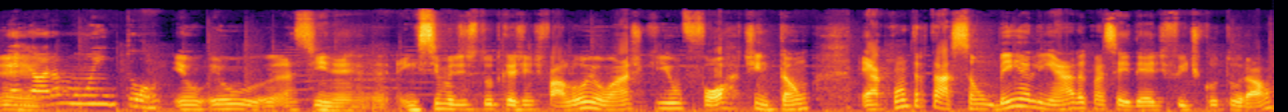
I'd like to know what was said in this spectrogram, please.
É, melhora muito. eu, eu, assim, né, em cima disso tudo que a gente falou, eu acho que o forte, então, é a contratação bem alinhada com essa ideia de fit cultural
